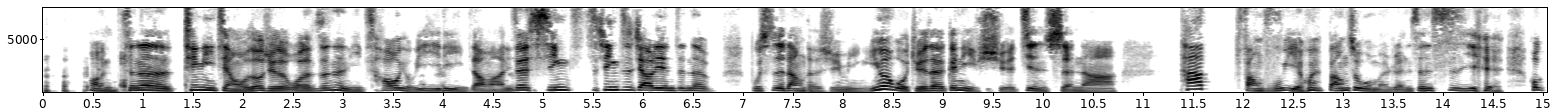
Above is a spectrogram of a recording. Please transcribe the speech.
哦，你真的听你讲，我都觉得我真的你超有毅力，你知道吗？你这心心智教练真的不是浪得虚名，因为我觉得跟你学健身啊，他仿佛也会帮助我们人生事业或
